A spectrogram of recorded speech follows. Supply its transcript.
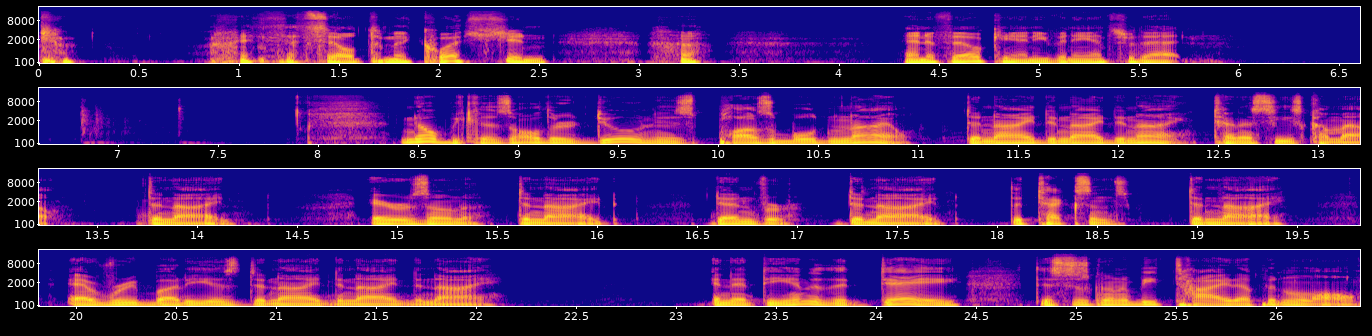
That's the ultimate question. NFL can't even answer that. No, because all they're doing is plausible denial. Deny, deny, deny. Tennessee's come out, denied. Arizona, denied. Denver, denied. The Texans, deny. Everybody is denied, denied, deny. And at the end of the day, this is going to be tied up in law,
